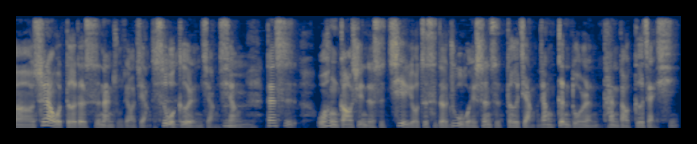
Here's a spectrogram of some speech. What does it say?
呃，虽然我得的是男主角奖，是我个人奖项，嗯、但是我很高兴的是，借由这次的入围甚至得奖，让更多人看到歌仔戏，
